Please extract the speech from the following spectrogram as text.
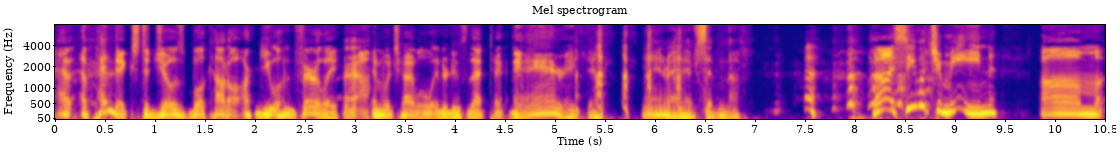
a- appendix to Joe's book, How to Argue Unfairly, Yeah. in which I will introduce that technique. All right, then. All right, I've said enough. Now, I see what you mean. Um,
